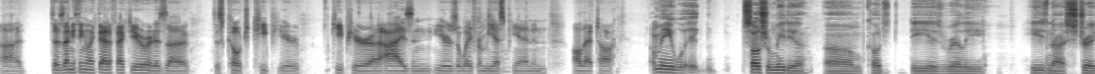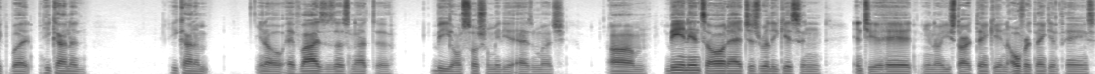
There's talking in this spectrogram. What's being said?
Uh, does anything like that affect you, or does uh, does coach keep your keep your uh, eyes and ears away from ESPN and all that talk? I mean, it, social media. Um, coach D is really he's not strict, but he kind of he kind of you know advises us not to be on social media as much. Um, being into all that just really gets in into your head. You know, you start thinking, overthinking things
